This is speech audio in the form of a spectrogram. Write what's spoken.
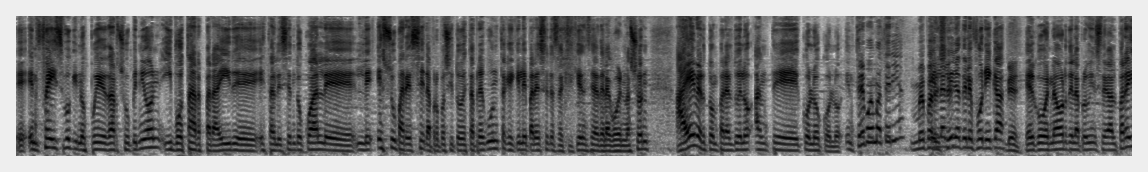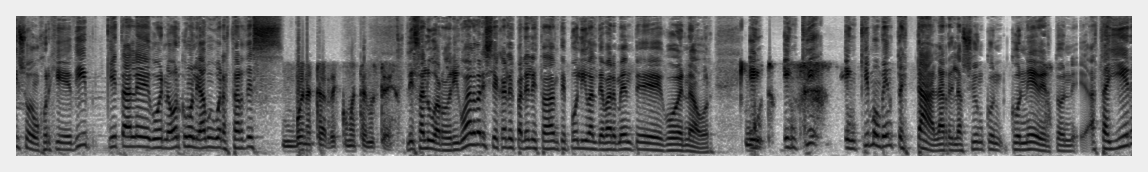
eh, en Facebook y nos puede dar su opinión y votar para ir eh, estableciendo cuál eh, le- es su parecer a propósito de esta pregunta, que qué le parecen las exigencias de la gobernación a Everton para el duelo ante Colo Colo. ¿Entremos en materia? Me En parece. la línea telefónica, Bien. el gobernador de la provincia de Valparaíso, don Jorge Dip. ¿Qué tal, eh, gobernador? ¿Cómo le va? Muy buenas tardes. Buenas tardes, ¿cómo están ustedes? Le saluda Rodrigo Álvarez y acá en el panel está Dante Poli Valdebarmente, gobernador. Un ¿En, qué, ¿En qué momento está la relación con, con Everton? Hasta ayer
